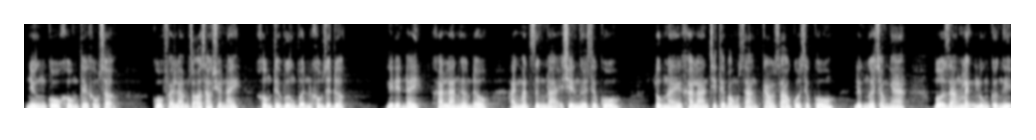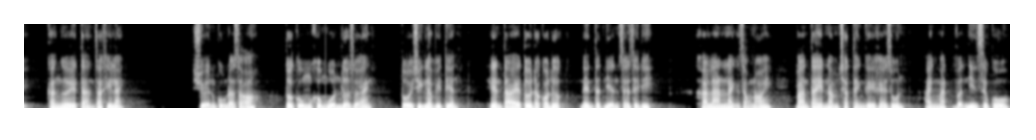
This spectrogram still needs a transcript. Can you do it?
nhưng cô không thể không sợ. Cô phải làm rõ ràng chuyện này, không thể vương vấn không dứt được. Nghĩ đến đây, Khả Lan ngẩng đầu, ánh mắt dừng lại trên người Sếp Cố. Lúc này Khả Lan chỉ thấy bóng dáng cao giáo của siêu Cố đứng ở trong nhà, bộ dáng lạnh lùng cương nghị, cả người tản ra khí lạnh. Chuyện cũng đã rõ, tôi cũng không muốn lừa dối anh, tôi chính là vì tiền, hiện tại tôi đã có được nên tất nhiên sẽ rời đi." Khả Lan lạnh giọng nói, bàn tay nắm chặt thành ghế khe run, ánh mắt vẫn nhìn siêu Cố.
